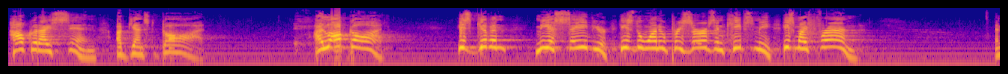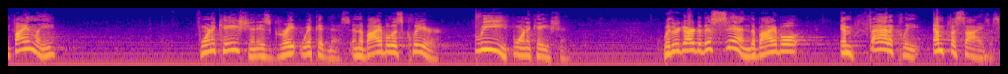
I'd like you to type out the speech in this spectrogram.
How could I sin against God? I love God. He's given me a Savior. He's the one who preserves and keeps me. He's my friend. And finally, fornication is great wickedness, and the Bible is clear. Flee fornication. With regard to this sin, the Bible emphatically emphasizes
